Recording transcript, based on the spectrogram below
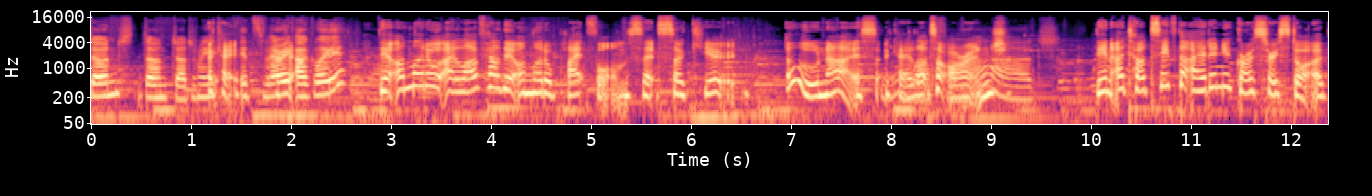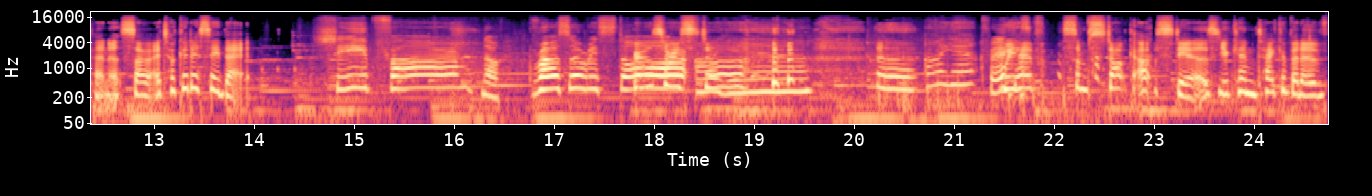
Don't don't judge me. Okay, It's very ugly. They're on little. I love how they're on little platforms. That's so cute. Oh, nice. Okay, lots of orange. Much. Then I told Sev that I had a new grocery store open, so I took her to see that. Sheep farm. No, grocery store. Grocery store. Oh, store. yeah. Uh, Oh yeah. We have some stock upstairs. You can take a bit of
